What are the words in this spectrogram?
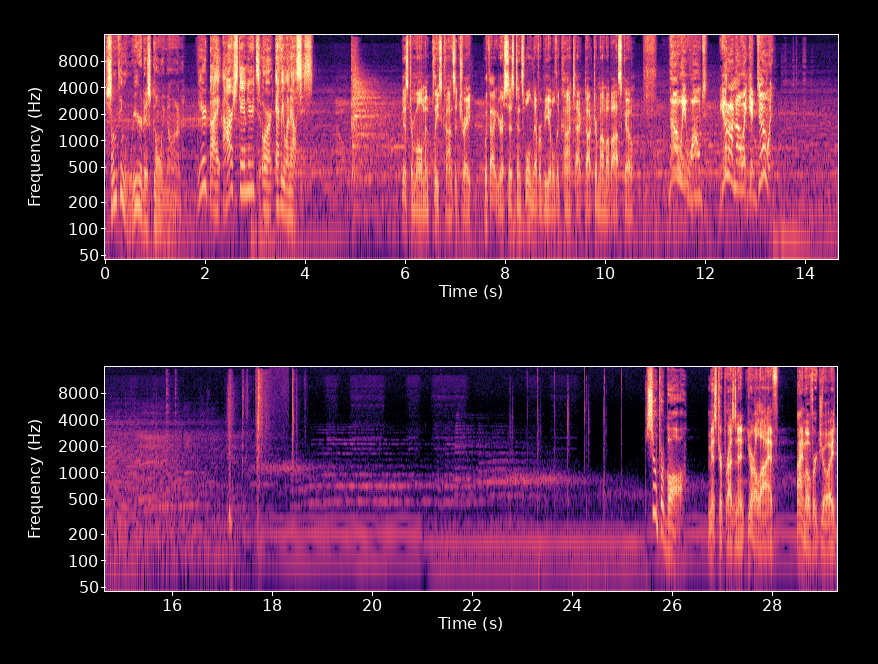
Something weird is going on. Weird by our standards or everyone else's? Mr. Moleman, please concentrate. Without your assistance, we'll never be able to contact Dr. Mama Bosco. No, we won't. You don't know what you're doing. Superball. Mr. President, you're alive. I'm overjoyed.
